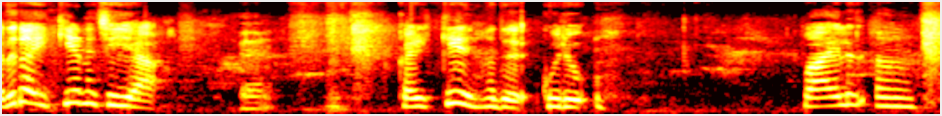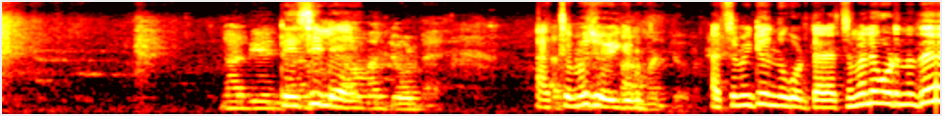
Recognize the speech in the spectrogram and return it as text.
അത് കഴിക്കുകയാണ് ചെയ്യാ. കഴിക്കേ അത് കുരു. വായിൽ ടേസ്റ്റില്ലേ? അച്ഛമ്മ ചോദിക്കണം അച്ഛമ്മയ്ക്ക് ഒന്ന് കൊടുത്താൽ അച്ഛമ്മല്ലേ കൊടുക്കുന്നത്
